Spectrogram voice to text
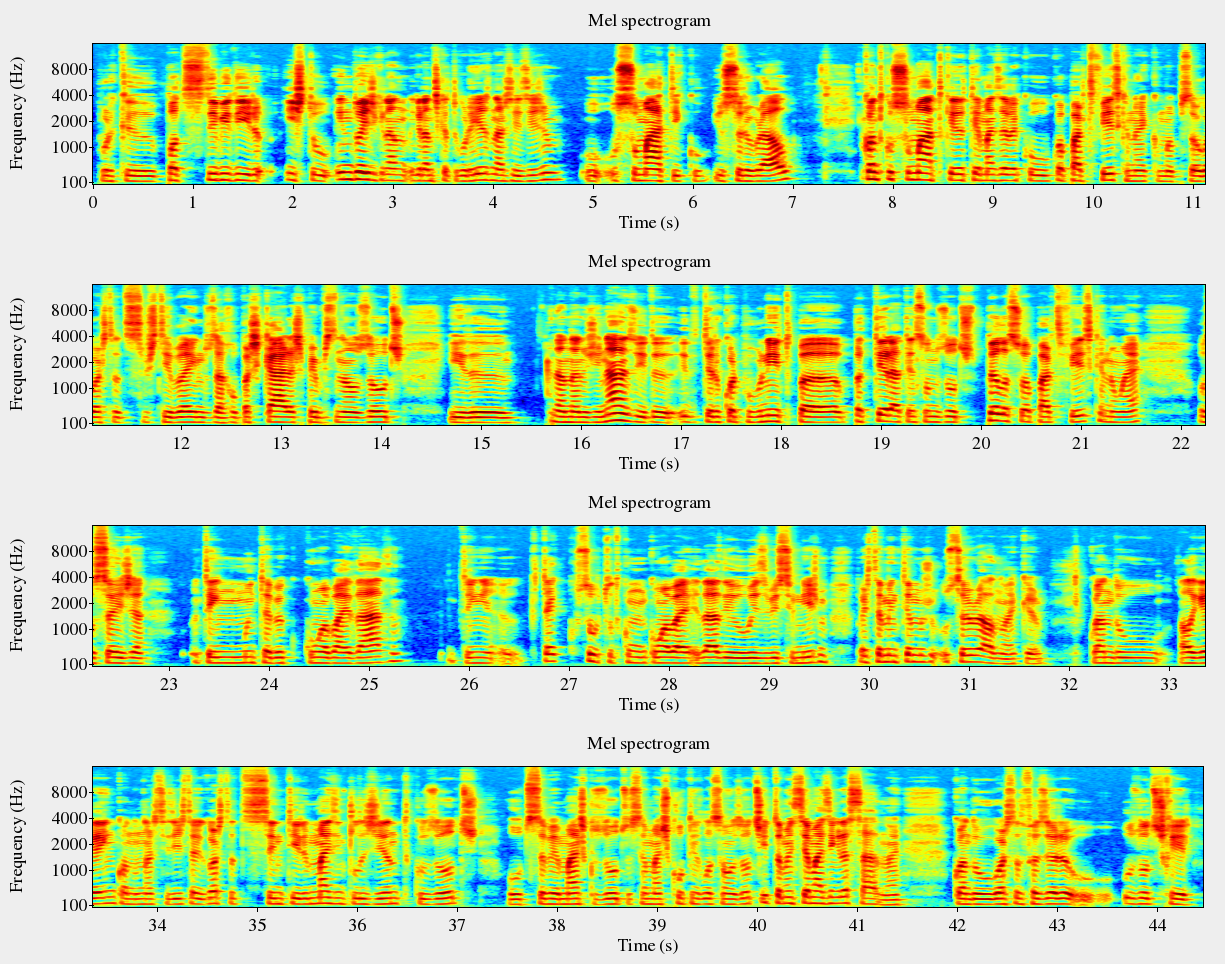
porque pode-se dividir isto em duas gran, grandes categorias narcisismo, o, o somático e o cerebral. Enquanto que o somático tem mais a ver com, com a parte física, não é? Que uma pessoa gosta de se vestir bem, de usar roupas caras para impressionar os outros e de, de andar no ginásio e de, e de, ter o corpo bonito para, para ter a atenção dos outros pela sua parte física, não é? Ou seja, tem muito a ver com a vaidade, tem, até sobretudo com, com a vaidade e o exibicionismo, mas também temos o cerebral, não é? Que quando alguém, quando um narcisista gosta de se sentir mais inteligente que os outros ou de saber mais que os outros, ou ser mais culto em relação aos outros e também ser mais engraçado, não é? Quando gosta de fazer os outros rir.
